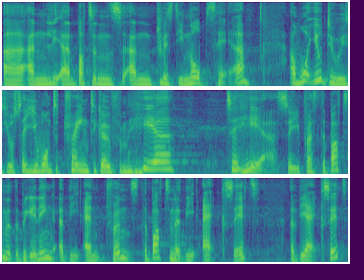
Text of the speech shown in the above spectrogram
uh, and uh, buttons and twisty knobs here. And what you'll do is you'll say you want a train to go from here to here. So you press the button at the beginning at the entrance, the button at the exit, at the exit,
